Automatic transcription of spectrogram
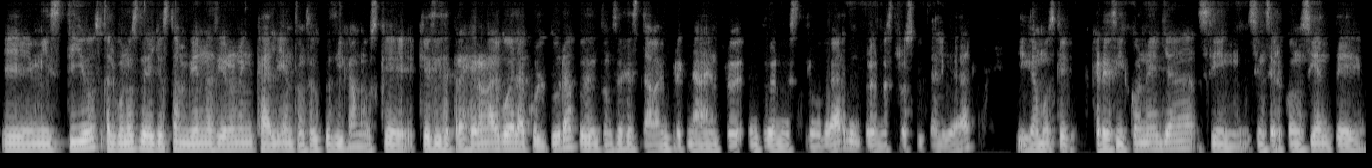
mis tíos, algunos de ellos también nacieron en Cali, entonces pues digamos que, que, si se trajeron algo de la cultura, pues entonces estaba impregnada dentro, dentro, de nuestro hogar, dentro de nuestra hospitalidad. Digamos que crecí con ella sin, sin ser consciente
